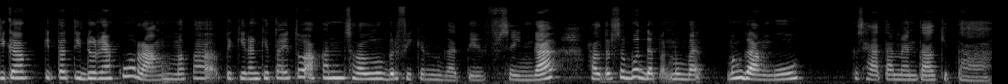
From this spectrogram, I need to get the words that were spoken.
jika kita tidurnya kurang, maka pikiran kita itu akan selalu berpikir negatif, sehingga hal tersebut dapat mengganggu kesehatan mental kita.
